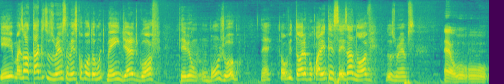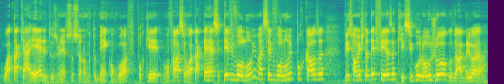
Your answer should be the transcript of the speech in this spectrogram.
E, mas o ataque dos Rams também se comportou muito bem. Jared Goff teve um, um bom jogo, né? Então vitória por 46 a 9 dos Rams. É, o, o, o ataque aéreo dos Rams funcionou muito bem com o Goff, porque, vamos falar assim, o ataque terrestre teve volume, mas teve volume por causa principalmente da defesa, que segurou o jogo, abriu a,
